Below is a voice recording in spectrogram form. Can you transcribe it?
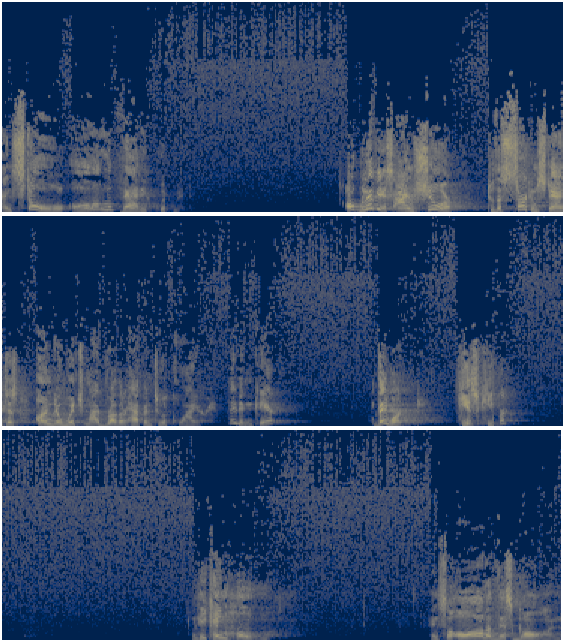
and stole all of that equipment. Oblivious, I am sure, to the circumstances under which my brother happened to acquire it. They didn't care. They weren't his keeper. When he came home and saw all of this gone,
